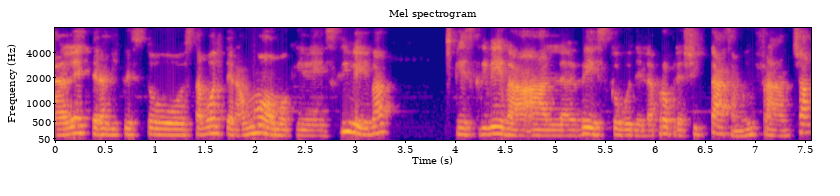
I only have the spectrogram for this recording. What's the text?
la lettera di questo, stavolta era un uomo che scriveva, che scriveva al vescovo della propria città, siamo in Francia,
